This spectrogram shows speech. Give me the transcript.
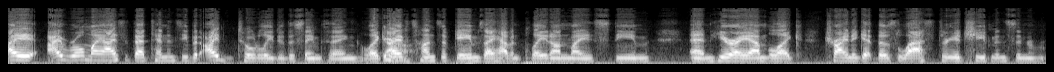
I, I roll my eyes at that tendency, but I totally do the same thing. Like I have tons of games I haven't played on my Steam, and here I am like trying to get those last three achievements in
